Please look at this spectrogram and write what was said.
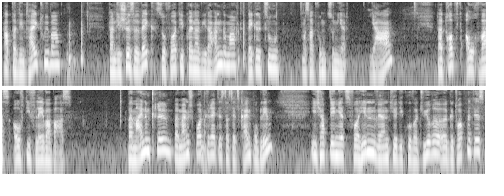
habe dann den Teig drüber, dann die Schüssel weg, sofort die Brenner wieder angemacht, Deckel zu. Das hat funktioniert. Ja, da tropft auch was auf die Flavor Bars. Bei meinem Grill, bei meinem Sportgerät ist das jetzt kein Problem. Ich habe den jetzt vorhin, während hier die Kuvertüre äh, getrocknet ist,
